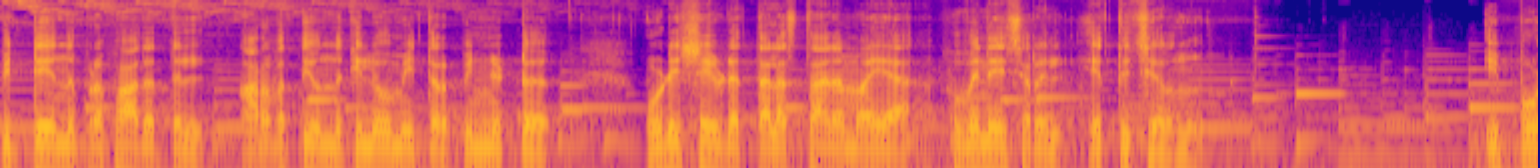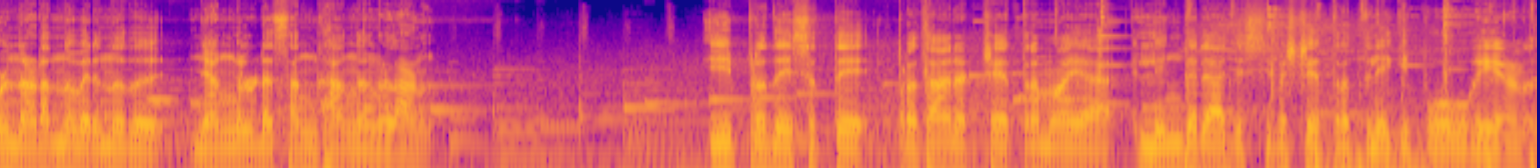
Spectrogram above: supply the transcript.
പിറ്റേന്ന് പ്രഭാതത്തിൽ അറുപത്തിയൊന്ന് കിലോമീറ്റർ പിന്നിട്ട് ഒഡീഷയുടെ തലസ്ഥാനമായ ഭുവനേശ്വറിൽ എത്തിച്ചേർന്നു. ഇപ്പോൾ നടന്നു വരുന്നത് ഞങ്ങളുടെ സംഘാംഗങ്ങളാണ്. ഈ പ്രദേശത്തെ പ്രധാന ക്ഷേത്രമായ ലിംഗരാജ ശിവക്ഷേത്രത്തിലേക്ക് പോവുകയാണ്.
